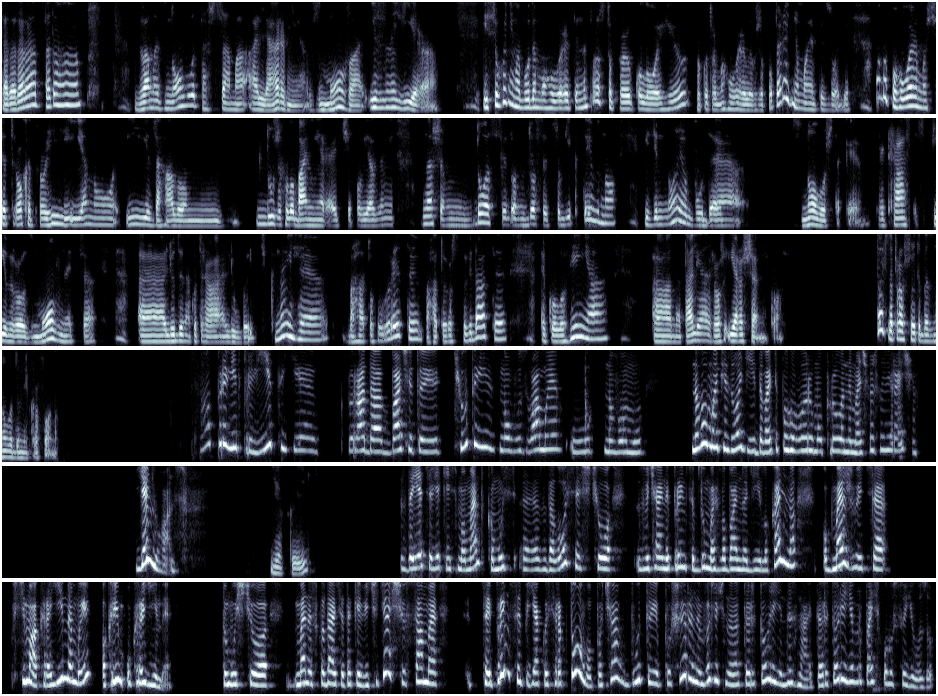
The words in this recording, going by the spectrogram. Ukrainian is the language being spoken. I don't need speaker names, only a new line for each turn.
Та-да-да-да-да-да! З вами знову та ж сама Алярмія, змова і зневіра. І сьогодні ми будемо говорити не просто про екологію, про котру ми говорили вже в попередньому епізоді, а ми поговоримо ще трохи про гігієну і загалом дуже глобальні речі, пов'язані з нашим досвідом, досить суб'єктивно. І зі мною буде знову ж таки прекрасна співрозмовниця, людина, котра любить книги, багато говорити, багато розповідати, екологиня е, Наталія Ярошенко. Тож запрошую тебе знову до мікрофону.
Привіт, привіт. Я рада бачити, чути знову з вами у новому новому епізоді. Давайте поговоримо про не менш важливі речі. Є нюанс.
Який?
Здається, в якийсь момент комусь е, здалося, що звичайний принцип думай глобально дій локально обмежується всіма країнами, окрім України. Тому що в мене складається таке відчуття, що саме цей принцип якось раптово почав бути поширеним виключно на території, не знаю, території Європейського Союзу.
